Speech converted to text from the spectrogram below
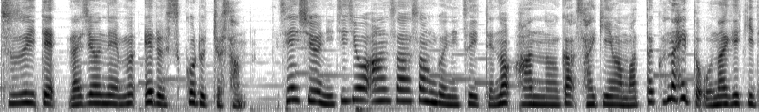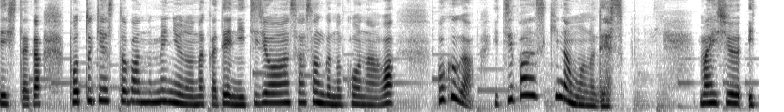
続いて、ラジオネームエル・スコルチョさん。先週日常アンサーソングについての反応が最近は全くないとお嘆きでしたが、ポッドキャスト版のメニューの中で日常アンサーソングのコーナーは僕が一番好きなものです。毎週一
